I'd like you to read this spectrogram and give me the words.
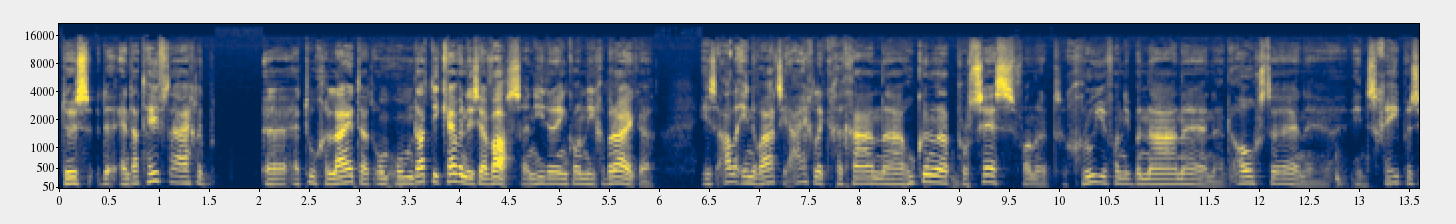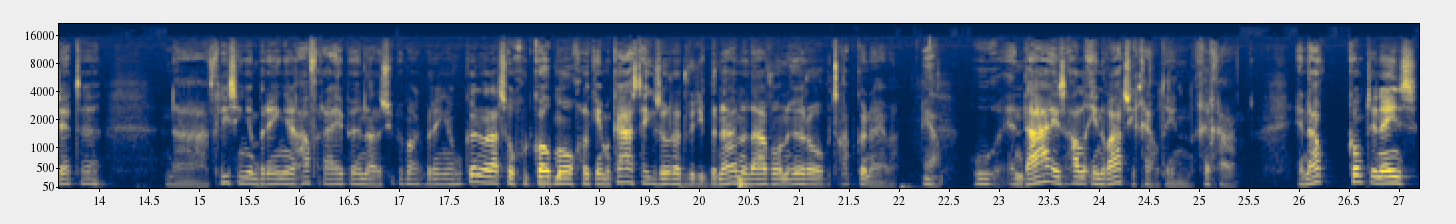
Dus de, en dat heeft eigenlijk uh, ertoe geleid dat, om, omdat die Cavendish er was en iedereen kon die gebruiken, is alle innovatie eigenlijk gegaan naar hoe kunnen we dat proces van het groeien van die bananen en het oogsten en uh, in schepen zetten, naar Vliesingen brengen, afrijpen, naar de supermarkt brengen. Hoe kunnen we dat zo goedkoop mogelijk in elkaar steken, zodat we die bananen daar voor een euro op het schap kunnen hebben? Ja. Hoe, en daar is alle innovatiegeld in gegaan. En nou komt ineens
